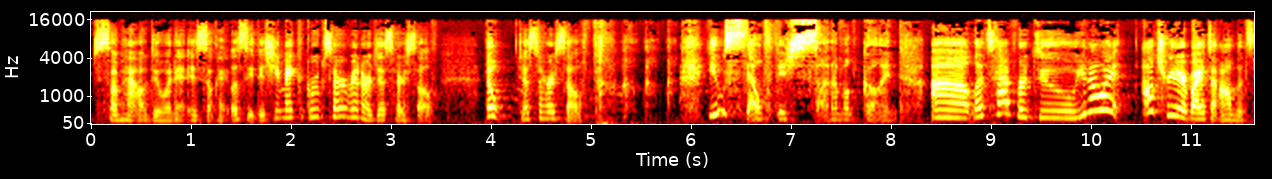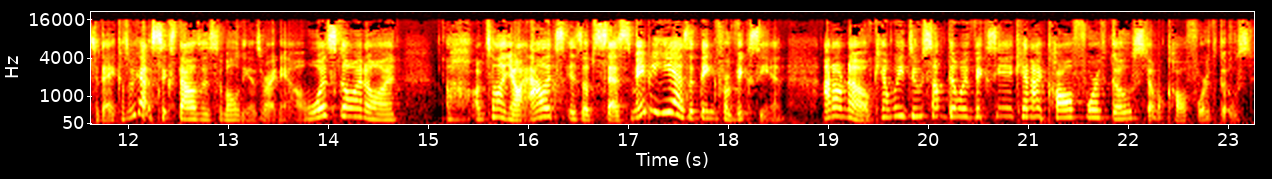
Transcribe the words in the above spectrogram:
somehow doing it. It's okay. Let's see. Did she make a group servant or just herself? Nope, just herself. you selfish son of a gun. Uh, let's have her do, you know what? I'll treat everybody to omelets today because we got 6,000 simoleons right now. What's going on? Oh, I'm telling y'all, Alex is obsessed. Maybe he has a thing for Vixian. I don't know. Can we do something with Vixian? Can I call forth Ghost? I'm gonna call forth Ghost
